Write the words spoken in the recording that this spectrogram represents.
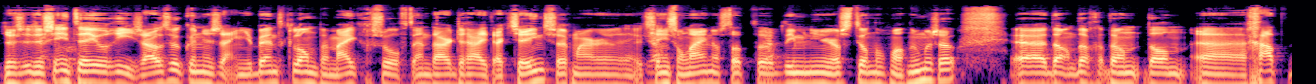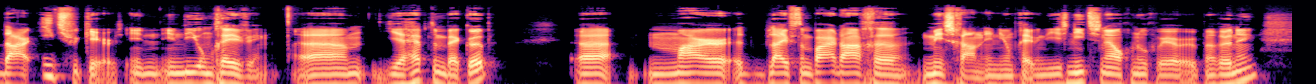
Dus, dus in theorie zou het zo kunnen zijn, je bent klant bij Microsoft en daar draait Exchange, zeg maar, eh, Exchange Online, als dat op die manier, als ik dat nog mag noemen zo, uh, dan, dan, dan, dan uh, gaat daar iets verkeerd in, in die omgeving. Um, je hebt een backup, uh, maar het blijft een paar dagen misgaan in die omgeving. Die is niet snel genoeg weer up en running.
